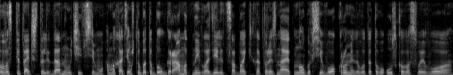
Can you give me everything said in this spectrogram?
воспитать, что ли, да, научить всему, а мы хотим, чтобы это был грамотный владелец владелец собаки, который знает много всего, кроме вот этого узкого своего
